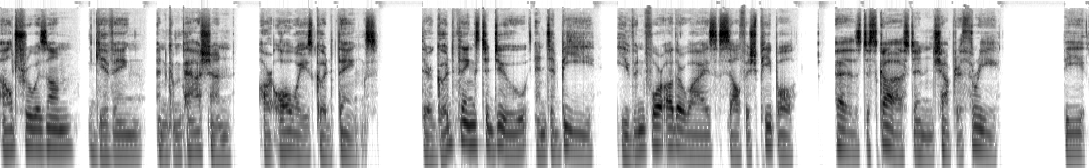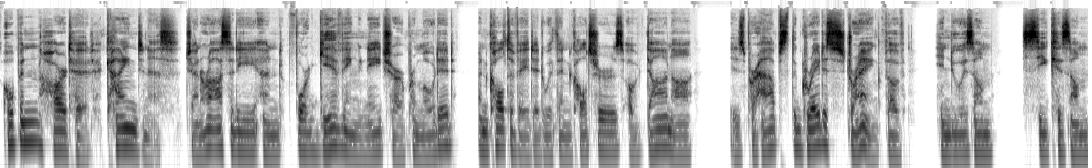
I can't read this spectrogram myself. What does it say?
Altruism, giving, and compassion are always good things. They're good things to do and to be, even for otherwise selfish people, as discussed in Chapter 3 the open hearted kindness, generosity, and forgiving nature promoted and cultivated within cultures of Dana is perhaps the greatest strength of Hinduism, Sikhism,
